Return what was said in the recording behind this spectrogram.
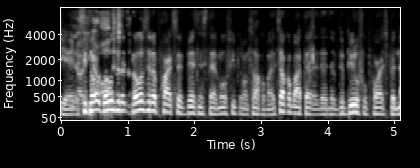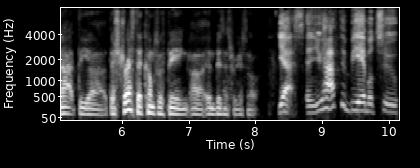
Yeah, you know, See, those, those are the stuff. those are the parts of business that most people don't talk about. They talk about the the, the, the beautiful parts, but not the uh, the stress that comes with being uh, in business for yourself. Yes, and you have to be able to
